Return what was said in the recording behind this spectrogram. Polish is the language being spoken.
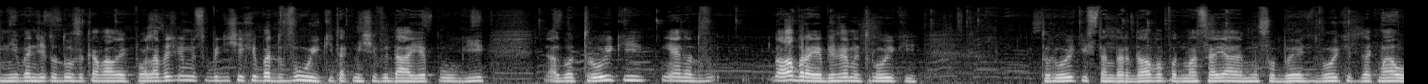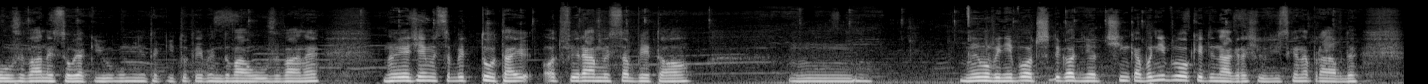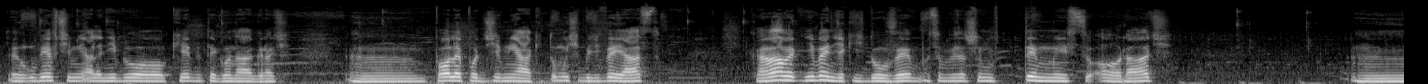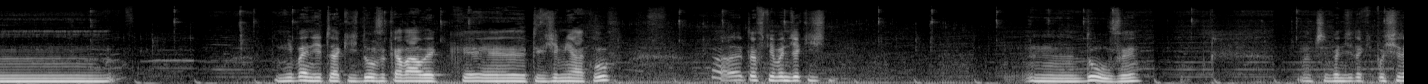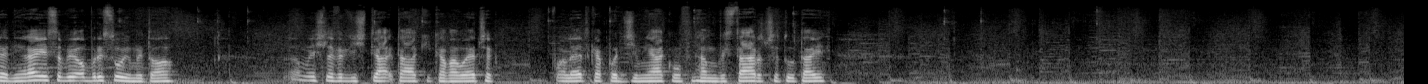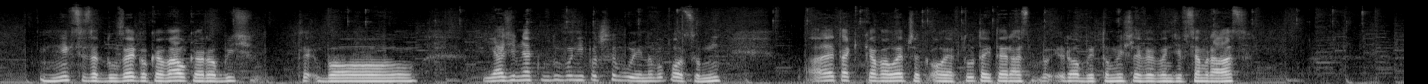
nie będzie to duży kawałek pola. Weźmiemy sobie dzisiaj chyba dwójki, tak mi się wydaje, pługi. Albo trójki. Nie no, dwu... dobra, je bierzemy trójki. Trójki standardowo pod Maseja, ale muszą być. Dwójki to tak mało używane są, jak i u mnie, tak i tutaj będą mało używane. No jedziemy sobie tutaj, otwieramy sobie to. Mm. No i mówię, nie było 3 tygodnie odcinka, bo nie było kiedy nagrać ludziska, naprawdę. E, Uwierzcie mi, ale nie było kiedy tego nagrać. E, Pole pod ziemniaki, tu musi być wyjazd. Kawałek nie będzie jakiś duży, bo sobie zaczniemy w tym miejscu orać. E, Nie będzie to jakiś duży kawałek tych ziemniaków, ale też nie będzie jakiś duży. Znaczy będzie taki pośredni. Raje sobie obrysujmy to. No myślę, że gdzieś ta, taki kawałeczek poletka podziemniaków nam wystarczy tutaj. Nie chcę za dużego kawałka robić, bo ja ziemniaków dużo nie potrzebuję, no bo po co mi? Ale taki kawałeczek, o jak tutaj teraz robię, to myślę, że będzie w sam raz.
